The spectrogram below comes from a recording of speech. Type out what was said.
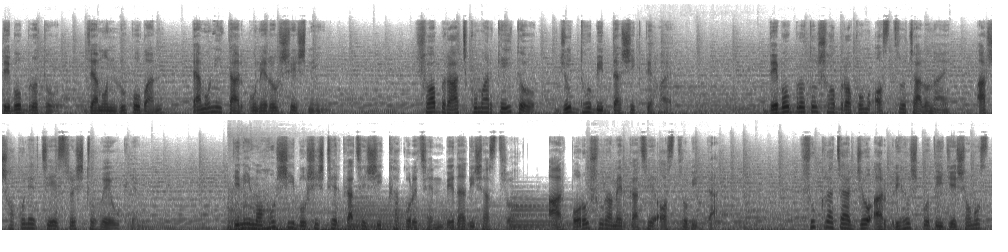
দেবব্রত যেমন রূপবান, তেমনি তার গুণেরও শেষ নেই। সব রাজকুমারকেই তো যুদ্ধবিদ্যা শিখতে হয়। দেবব্রত সব রকম অস্ত্র চালনায় আর সকলের চেয়ে শ্রেষ্ঠ হয়ে উঠলেন। তিনি মহর্ষি বশিষ্ঠের কাছে শিক্ষা করেছেন বেদাদিশাস্ত্র আর পরশুরামের কাছে অস্ত্রবিদ্যা। শুক্রাচার্য আর বৃহস্পতি যে সমস্ত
